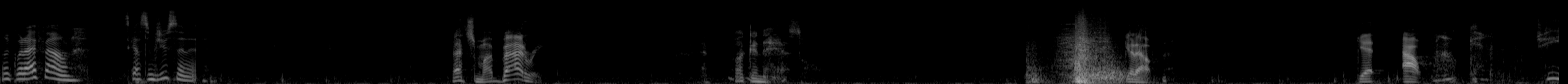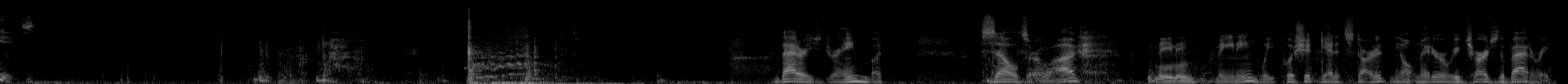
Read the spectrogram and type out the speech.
Look what I found. It's got some juice in it. That's my battery. That fucking asshole. Get out. Get out. Okay. Jeez. Battery's drained, but cells are alive. meaning Meaning, we push it, get it started, and the alternator will recharge the battery.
